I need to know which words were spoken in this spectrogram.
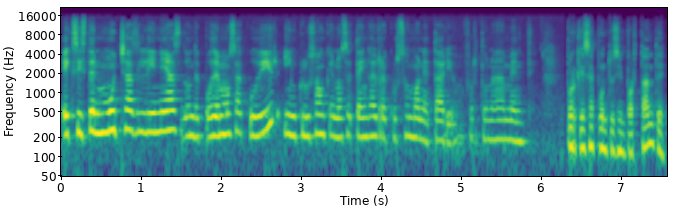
existen muchas líneas donde podemos acudir, incluso aunque no se tenga el recurso monetario, afortunadamente porque ese punto es importante,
